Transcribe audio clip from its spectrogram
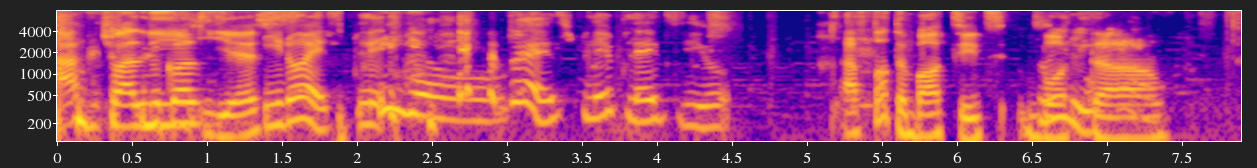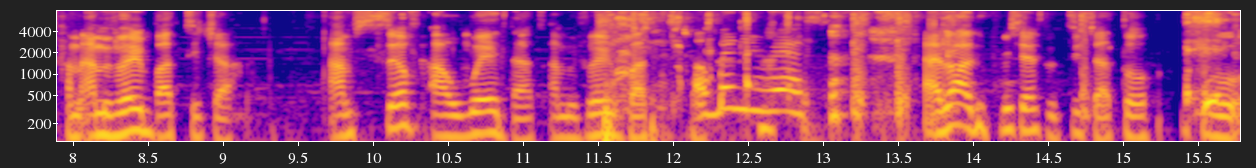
Actually, Because yes, you don't explain. Yo. you don't explain plenty. You. I've thought about it, but Really? uh, I'm, I'm a very bad teacher. I'm self-aware that I'm a very bad. teacher. Ogbeni rest. I don't have the patience to teach at all. So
